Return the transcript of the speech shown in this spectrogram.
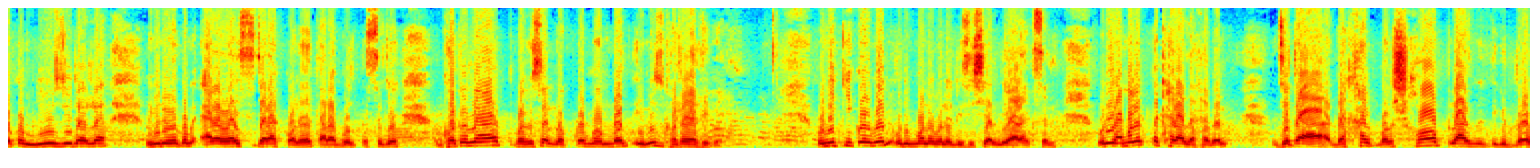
রকম নিউজ রিডাররা বিভিন্ন রকম অ্যানালাইস যারা করে, তারা বলতেছে যে ঘটনা প্রফেসর ডক্টর মোহাম্মদ ইউনুস ঘটাইয়া দিবে। উনি কি করবেন? উনি মনে মনে ডিসিশন নিয়ে রাখছেন উনি এমন একটা খেলা দেখাবেন, যেটা দেখার পর সব রাজনৈতিক দল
